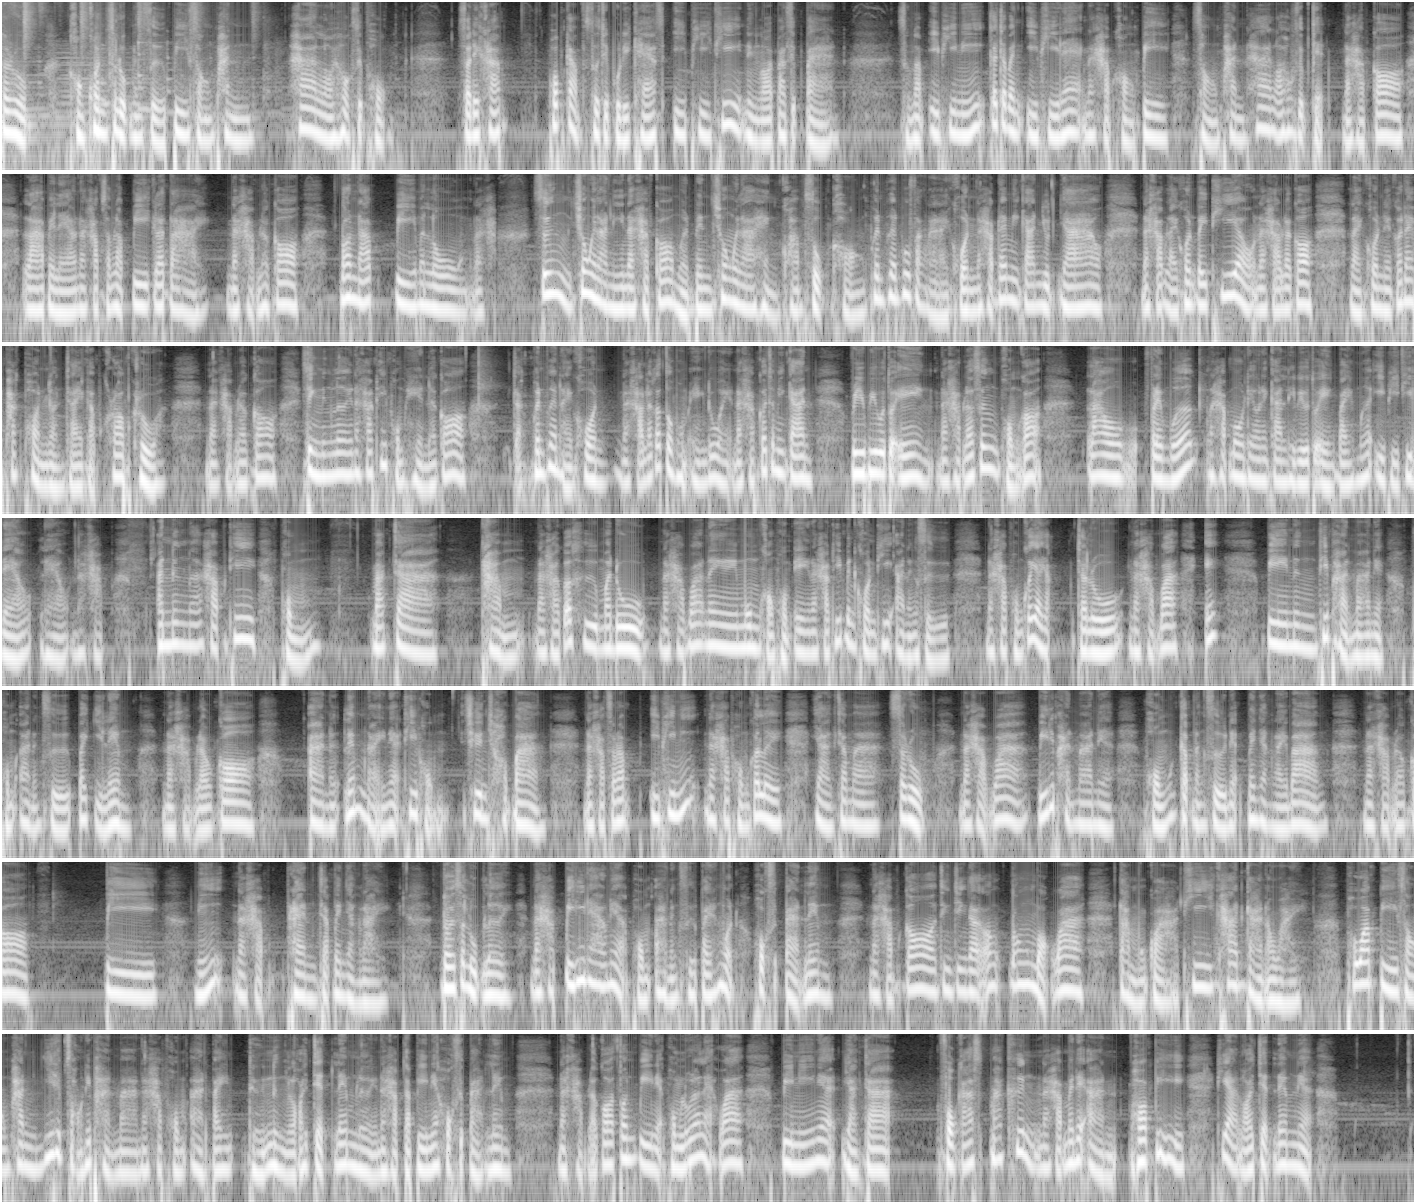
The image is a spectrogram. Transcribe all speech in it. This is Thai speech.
สรุปของคนสรุปหนังสือปี 2566 สวัสดีครับ พบกับสุจิปุริแคส EP ที่ 188 สำหรับ EP นี้ก็จะเป็น EP แรกนะครับของปี 2567 นะครับ ก็ลาไปแล้วนะครับสำหรับปีกระต่ายนะครับ แล้วก็ต้อนรับปีมะโรงนะครับ ซึ่งช่วงเวลานี้นะครับก็เหมือนเป็นช่วงเวลาแห่งความสุขของเพื่อนๆผู้ฟังหลายๆคนนะครับได้มีการหยุดยาวนะครับหลายคนไปเที่ยวนะครับแล้วก็หลายคนเนี่ยก็ได้พักผ่อนหย่อนใจกับครอบครัวนะครับแล้วก็สิ่งหนึ่งเลยนะครับที่ผมเห็นแล้วก็จากเพื่อนๆหลายคนนะครับแล้วก็ตัวผมเองด้วยนะครับก็จะมีการรีวิวตัวเองนะครับแล้วซึ่งผมก็เล่า framework นะครับโมเดลในการรีวิวตัวเองไปเมื่อ EP ที่แล้วแล้วนะครับอันนึงนะครับที่ผมมักจะ ทำนะครับก็คือมาดูนะครับว่าในมุมของผมเองนะครับที่เป็นคนที่อ่านหนังสือนะครับผมก็อยากจะรู้นะครับว่าเอ๊ะปีหนึ่งที่ผ่านมาเนี่ยผมอ่านหนังสือไปกี่เล่มนะครับแล้วก็อ่านเล่มไหนเนี่ยที่ผมชื่นชอบบ้างนะครับสำหรับ EP นี้นะครับผมก็เลยอยากจะมาสรุปนะครับว่าปีที่ผ่านมาเนี่ยผมกับหนังสือเนี่ยเป็นอย่างไรบ้างนะครับแล้วก็ปีนี้นะครับแพลนจะเป็นอย่างไร โดยสรุปเลยนะครับปีที่แล้วเนี่ยผมอ่านหนังสือไปทั้งหมด 68 เล่มนะครับก็จริงๆแล้วต้องต้องบอกว่าต่ำกว่าที่คาดการเอาไว้ เพราะว่าปี 2022 ที่ผ่านมานะครับผมอ่านไปถึง 107 เล่มเลยนะครับแต่ปีนี้ 68 เล่มนะครับแล้วก็ต้นปีเนี่ยผมรู้แล้วแหละว่า ปีนี้เนี่ยอยากจะโฟกัสมากขึ้นนะครับไม่ได้อ่านเพราะปีที่อ่าน 107 เล่มเนี่ย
